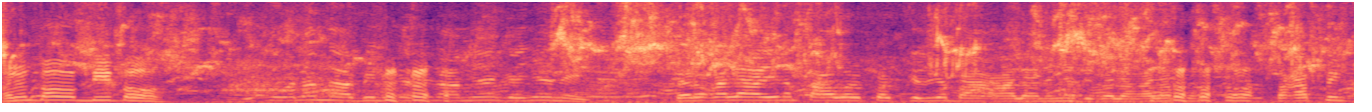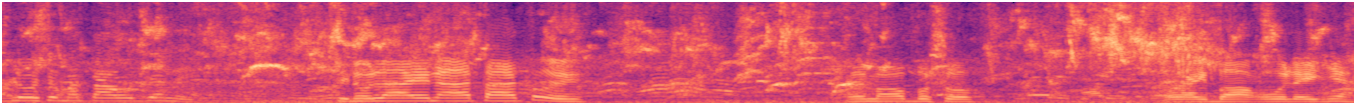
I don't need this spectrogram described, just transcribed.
Anong tawag dito? Hindi ko alam, nabili kasi namin yan, ganyan eh. Pero kalaki ng power pop kasi yan, baka akala ninyo, di ko lang alam. Baka pink blossom ang tawag yan eh. Sinulayan na ata to eh. Ay mga boss oh. Ay iba kulay niya.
